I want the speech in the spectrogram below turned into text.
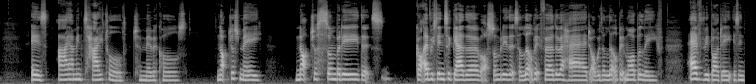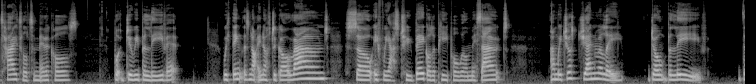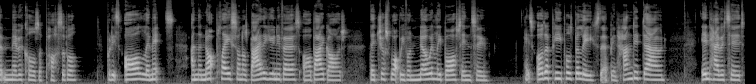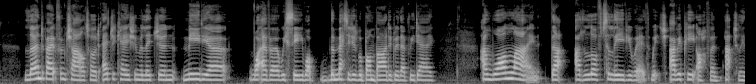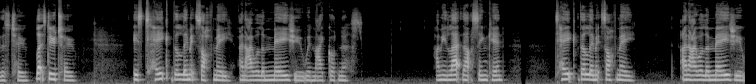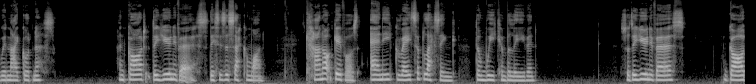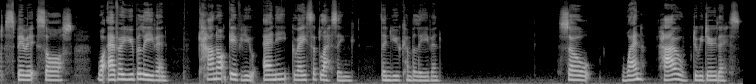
is I am entitled to miracles. Not just me, not just somebody that's got everything together or somebody that's a little bit further ahead or with a little bit more belief. Everybody is entitled to miracles. But do we believe it? We think there's not enough to go around, so if we ask too big, other people will miss out. And we just generally don't believe that miracles are possible. But it's all limits, and they're not placed on us by the universe or by God. They're just what we've unknowingly bought into. It's other people's beliefs that have been handed down inherited, learned about from childhood, education, religion, media, whatever we see, what the messages we're bombarded with every day. And one line that I'd love to leave you with, which I repeat often, actually, there's two. Let's do two. Is take the limits off me and I will amaze you with my goodness. I mean, let that sink in. Take the limits off me and I will amaze you with my goodness. And God, the universe, this is the second one, cannot give us any greater blessing than we can believe in. So, the universe, God, Spirit, Source, whatever you believe in, cannot give you any greater blessing than you can believe in. So, when how do we do this?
